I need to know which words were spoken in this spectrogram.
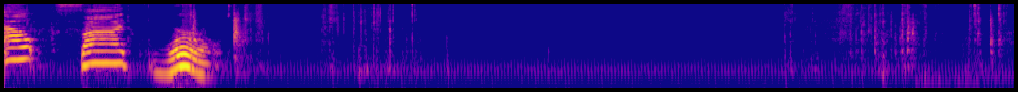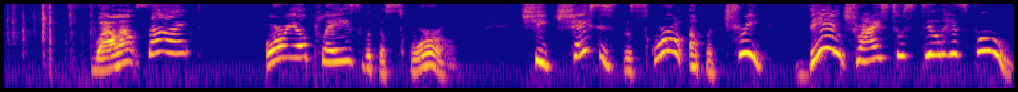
outside world. While outside, Oreo plays with a squirrel. She chases the squirrel up a tree, then tries to steal his food.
